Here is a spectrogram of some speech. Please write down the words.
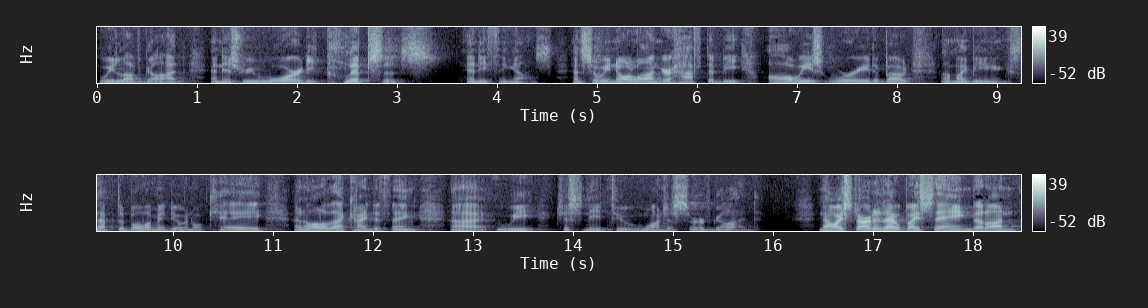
we love God, and His reward eclipses anything else. And so we no longer have to be always worried about am I being acceptable? Am I doing okay? And all of that kind of thing. Uh, we just need to want to serve God. Now, I started out by saying that on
